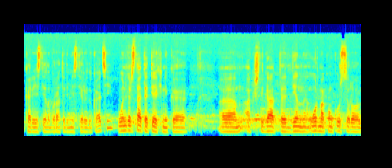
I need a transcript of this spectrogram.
care este elaborată de Ministerul Educației. Universitatea Tehnică uh, a câștigat din urma concursurilor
